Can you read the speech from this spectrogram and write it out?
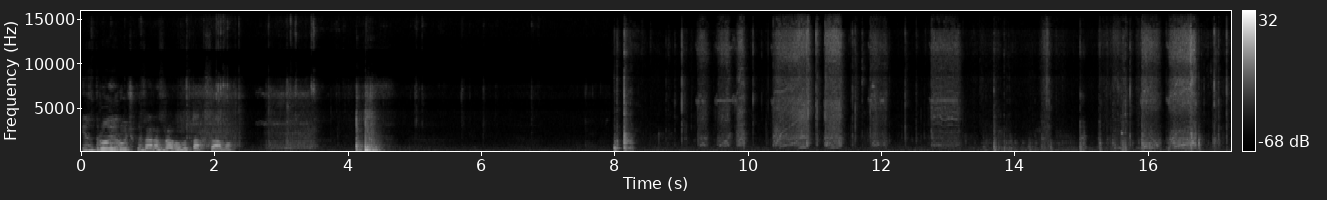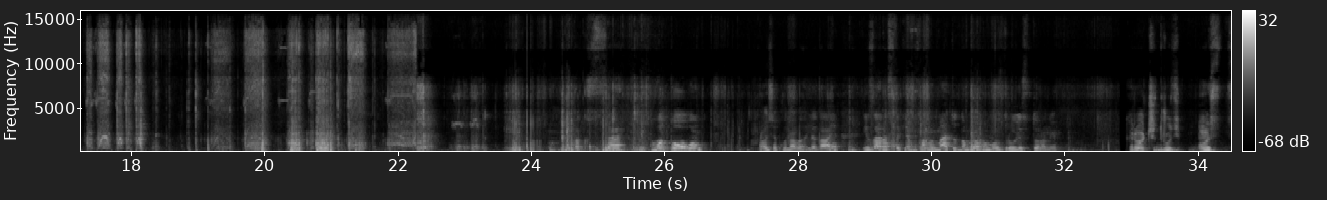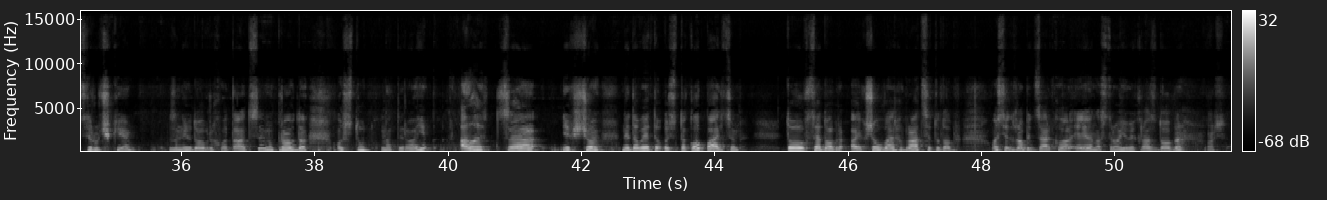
І з другою ручкою зараз зробимо так само. Так, все готово. Ось як вона виглядає. І зараз таким самим методом робимо з другої сторони. Коротше, друзі, ось ці ручки. За них добре хвататися. Ну, правда, ось тут натирає. Але це, якщо не давити ось тако пальцем, то все добре. А якщо вверх братися, то добре. Ось як робить дзеркало, я його якраз добре. Ось.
